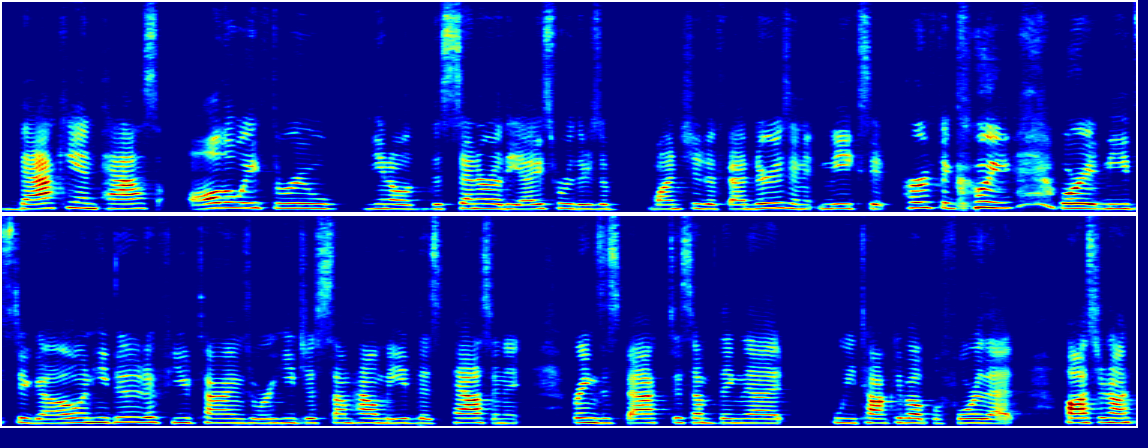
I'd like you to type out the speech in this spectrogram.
backhand pass all the way through, you know, the center of the ice where there's a bunch of defenders and it makes it perfectly where it needs to go. And he did it a few times where he just somehow made this pass and it brings us back to something that we talked about before that Pastrnak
